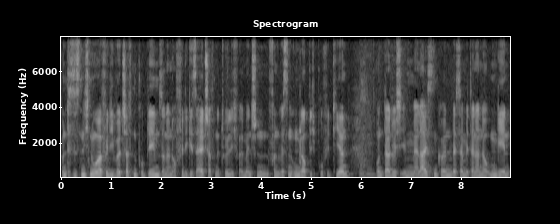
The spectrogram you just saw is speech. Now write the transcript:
Und das ist nicht nur für die Wirtschaft ein Problem, sondern auch für die Gesellschaft natürlich, weil Menschen von Wissen unglaublich profitieren mhm. und dadurch eben mehr leisten können, besser miteinander umgehen.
